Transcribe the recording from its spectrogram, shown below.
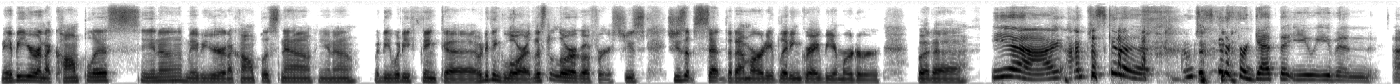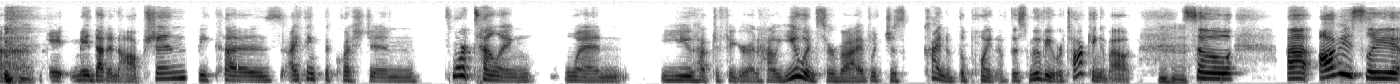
Maybe you're an accomplice, you know. Maybe you're an accomplice now, you know. What do you what do you think? Uh, what do you think, Laura? Let's let Laura go first. She's she's upset that I'm already letting Greg be a murderer, but uh, Yeah, I, I'm just gonna I'm just gonna forget that you even uh, made that an option because I think the question it's more telling when you have to figure out how you would survive, which is kind of the point of this movie we're talking about. mhm. So, uh, obviously,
